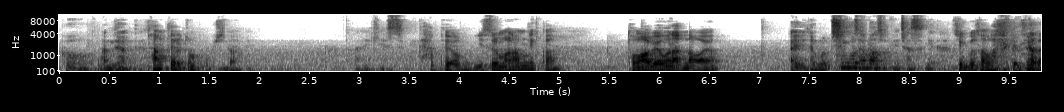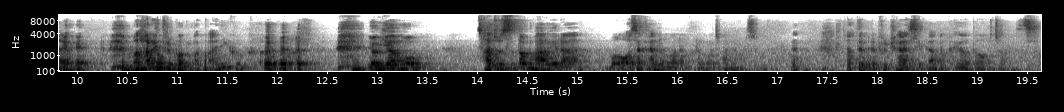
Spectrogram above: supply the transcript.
그거 안돼 안돼 상태를 좀 봅시다. 알겠습니다 어때요? 있을만 합니까? 도마뱀은 안 나와요? 아니 한번 친구 삼아서 괜찮습니다 친구 삼아서 괜찮아요. 뭐 하루 이틀 보는 것도 아니고 여기가 뭐 자주 쓰던 방이라 뭐 어색하는 거나 그런 건 전혀 없습니다 저 때문에 불편하실까 봐 그거 더 걱정이지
